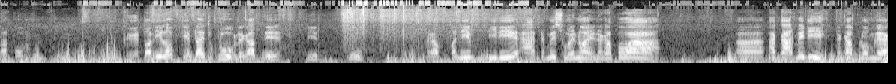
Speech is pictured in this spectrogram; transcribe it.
ครับผม คือตอนนี้เราเก็บได้ทุกลูกนะครับนี่นี่ลูกนะครับวันนี้ปีนี้อาจจะไม่สวยหน่อยนะครับ เพราะว่าอ่าอากาศไม่ดีนะครับลมแรง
